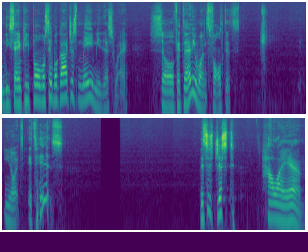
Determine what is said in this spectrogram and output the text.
of these same people will say, "Well, God just made me this way." So if it's anyone's fault, it's you know, it's it's his. This is just how I am.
